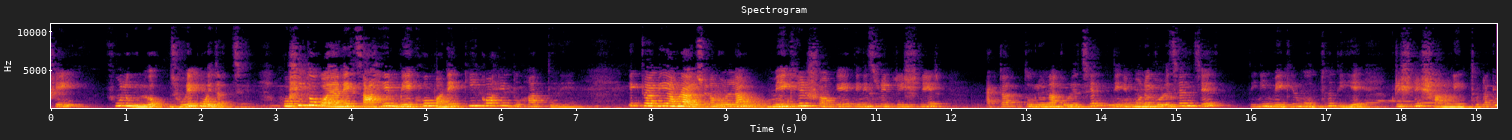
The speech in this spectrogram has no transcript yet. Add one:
সেই ফুলগুলো ঝরে পড়ে যাচ্ছে। হসিত বয়ানে চাহে মেঘ পানে কি কহে দুহাত তুলে? একটু আগে আমরা আলোচনা করলাম, মেঘের সঙ্গে তিনি শ্রীকৃষ্ণের একটা তুলনা করেছেন। তিনি মনে করেছেন যে তিনি মেঘের মধ্য দিয়ে কৃষ্ণের সান্নিধ্যটাকে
